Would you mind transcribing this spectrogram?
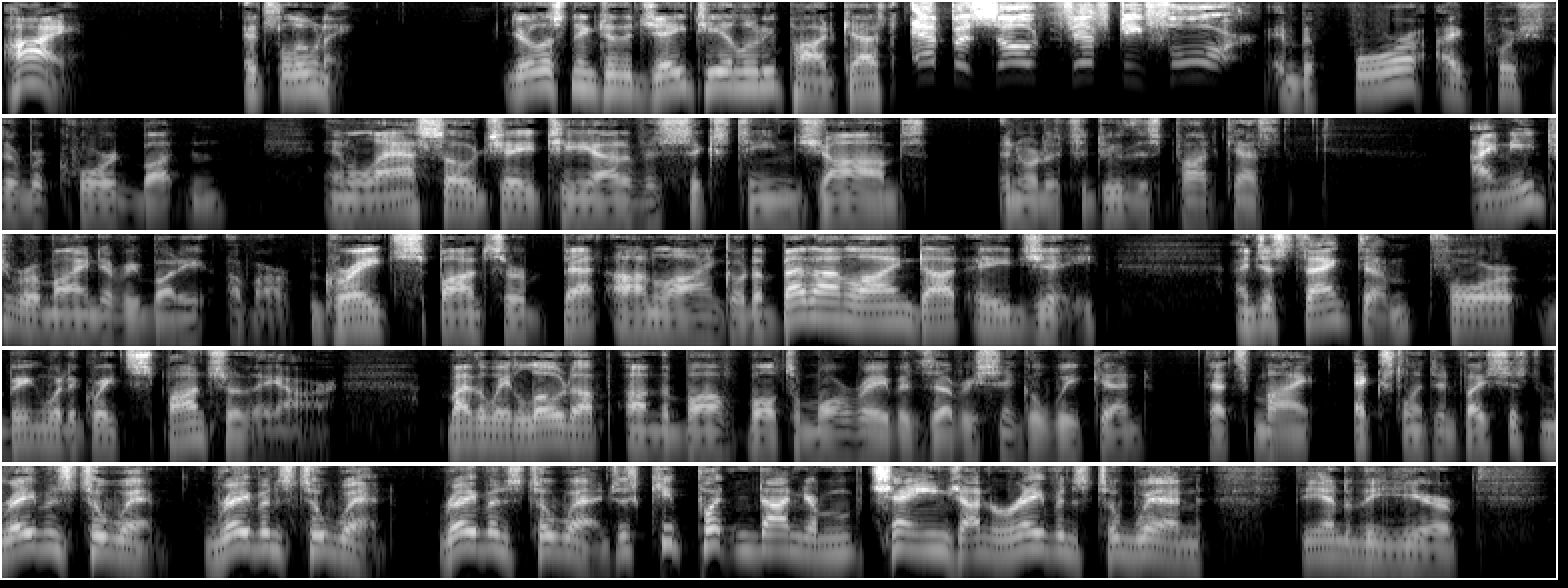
Hi, it's Looney. You're listening to the JT and Looney podcast, episode 54. And before I push the record button and lasso JT out of his 16 jobs in order to do this podcast, I need to remind everybody of our great sponsor, Bet Online. Go to betonline.ag and just thank them for being what a great sponsor they are. By the way, load up on the Baltimore Ravens every single weekend. That's my excellent advice. Just Ravens to win. Ravens to win. Ravens to win. Just keep putting down your change on Ravens to win the end of the year.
